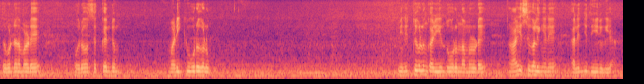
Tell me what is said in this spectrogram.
അതുകൊണ്ട് നമ്മളുടെ ഓരോ സെക്കൻഡും മണിക്കൂറുകളും മിനിറ്റുകളും കഴിയും തോറും നമ്മളുടെ ആയുസ്സുകൾ ഇങ്ങനെ അലിഞ്ഞു തീരുകയാണ്.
